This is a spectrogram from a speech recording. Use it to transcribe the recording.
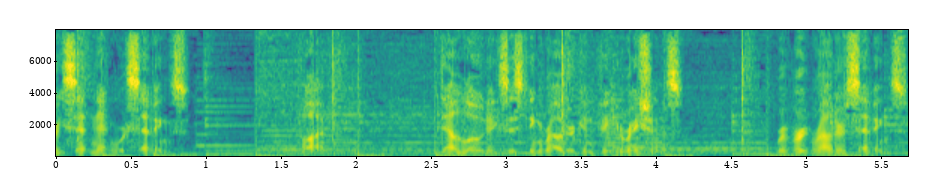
Reset network settings. 5. Download existing router configurations. Revert router settings.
